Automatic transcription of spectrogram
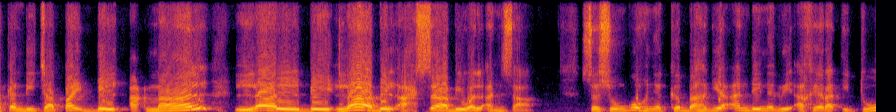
akan dicapai bil a'mal lal bi la bil ahsabi wal ansab. Sesungguhnya kebahagiaan di negeri akhirat itu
